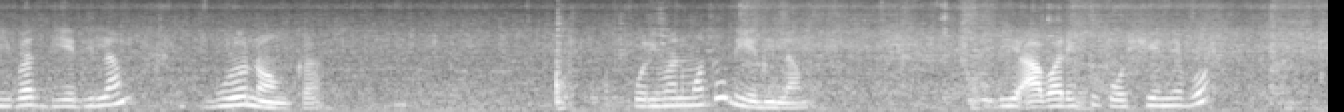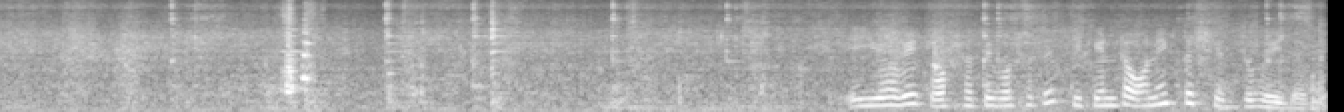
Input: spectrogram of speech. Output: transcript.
এইবার দিয়ে দিলাম গুঁড়ো লঙ্কা। পরিমাণ মতো দিয়ে দিলাম। দিয়ে আবার একটু কষিয়ে নেব। এইভাবে কষাতে কষাতে চিকেনটা অনেকটা সেদ্ধ হয়ে যাবে।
